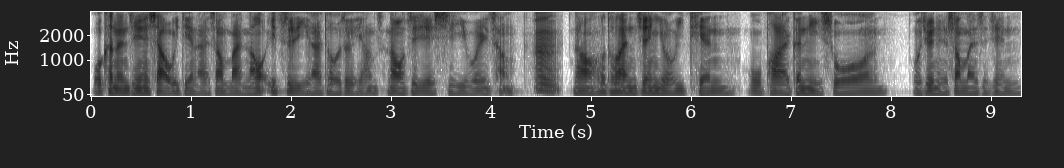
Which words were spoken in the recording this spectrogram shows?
我可能今天下午一点来上班，然后一直以来都是这个样子，然后我自己也习以为常。嗯，然后突然间有一天，我跑来跟你说，我觉得你的上班时间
